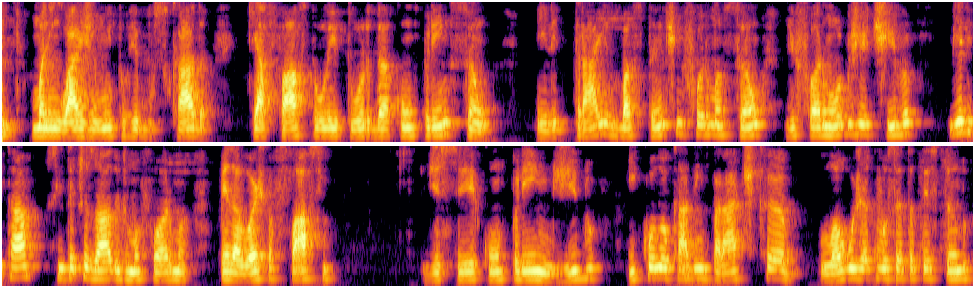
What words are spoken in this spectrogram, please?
uma linguagem muito rebuscada que afasta o leitor da compreensão ele traz bastante informação de forma objetiva e ele está sintetizado de uma forma pedagógica fácil de ser compreendido e colocado em prática logo já que você está testando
